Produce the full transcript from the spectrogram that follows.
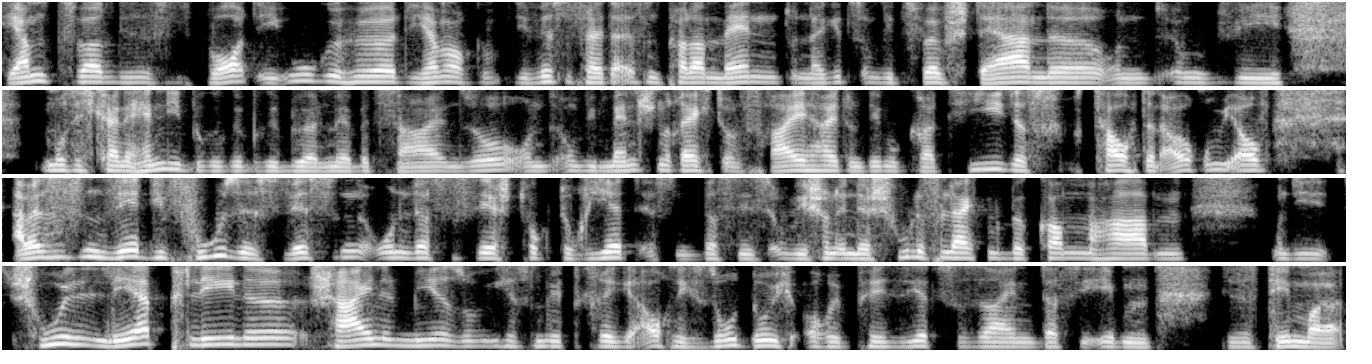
die haben zwar dieses Wort EU gehört, die haben auch, die wissen vielleicht, da ist ein Parlament und da gibt es irgendwie zwölf Sterne und irgendwie muss ich keine Handygebühren mehr bezahlen, so und irgendwie Menschenrechte und Freiheit und Demokratie, das taucht dann auch irgendwie auf. Aber es ist ein sehr diffuses Wissen, ohne dass es sehr strukturiert ist und dass sie es irgendwie schon in der Schule vielleicht mal bekommen haben und die Schullehrpläne scheinen mir, so wie ich es mitkriege, auch nicht so durcheuropäisiert zu sein, dass sie eben dieses Thema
